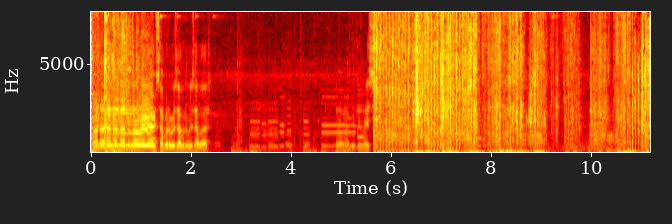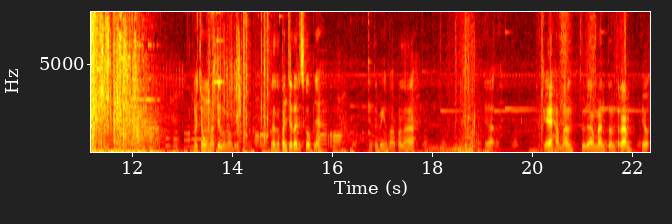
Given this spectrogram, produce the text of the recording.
no no no no no no, no. We, we. sabar we, sabar we, sabar. Oh ngagetin aja sih? Nggak cuma mati loh mah bro. Nggak kepencet tadi skopnya ya tapi nggak apa-apa lah ya. Oke aman. Sudah aman tentram. Yuk.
